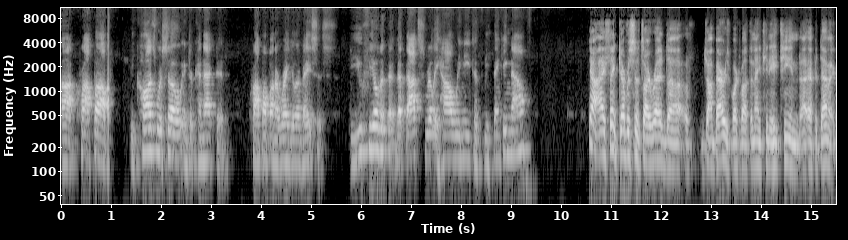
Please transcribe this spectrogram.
uh, crop up because we're so interconnected, crop up on a regular basis? Do you feel that, that, that that's really how we need to be thinking now? Yeah, I think ever since I read uh, John Barry's book about the 1918 uh, epidemic,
